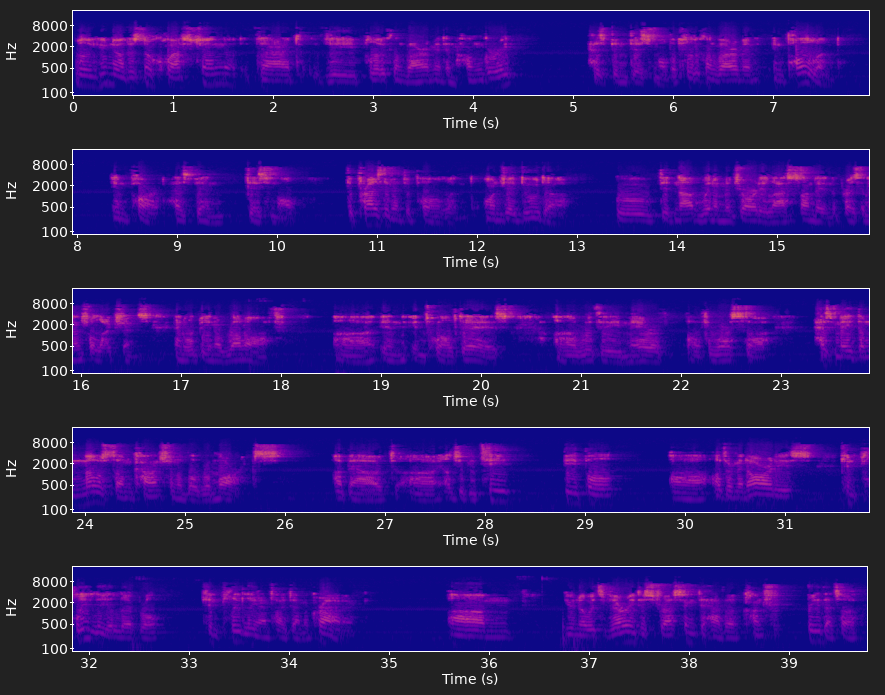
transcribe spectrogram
Well, you know, there's no question that the political environment in Hungary has been dismal. The political environment in Poland, in part, has been dismal. The president of Poland, Andrzej Duda, who did not win a majority last Sunday in the presidential elections and will be in a runoff uh, in in 12 days uh, with the mayor of, of, Warsaw, has made the most unconscionable remarks about uh, LGBT people, uh, other minorities, completely illiberal, completely anti-democratic. Um, you know, it's very distressing to have a country that's a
